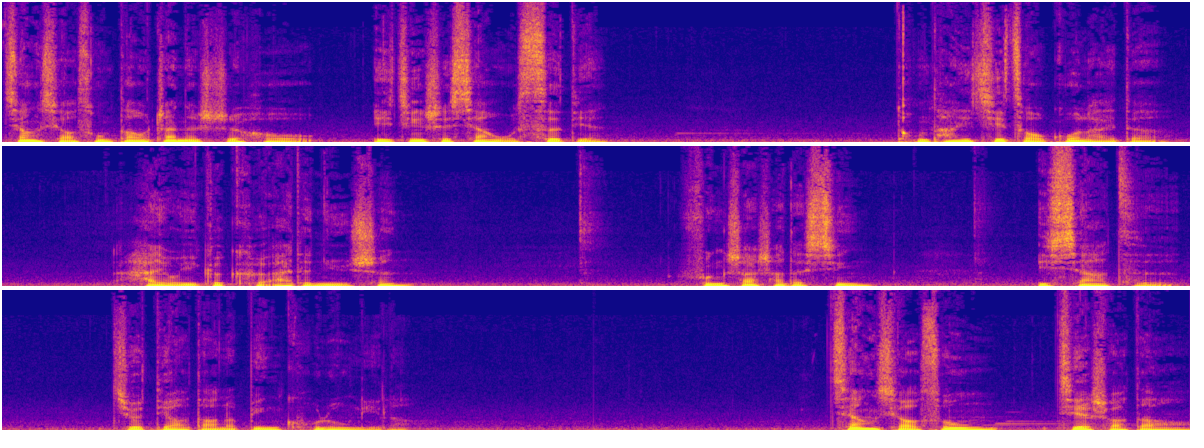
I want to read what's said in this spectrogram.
江晓松到站的时候已经是下午四点。同他一起走过来的。还有一个可爱的女生。冯莎莎的心，一下子就掉到了冰窟窿里了。江晓松介绍道：“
